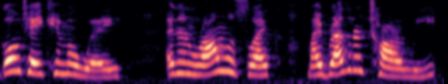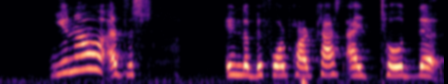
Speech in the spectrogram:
Go take him away." And then Ron was like, "My brother Charlie, you know, at this in the before podcast, I told that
